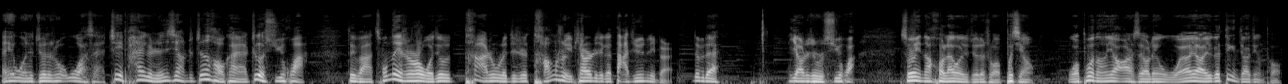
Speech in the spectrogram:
哎，我就觉得说，哇塞，这拍个人像，这真好看呀！这虚化，对吧？从那时候我就踏入了这支糖水片的这个大军里边，对不对？要的就是虚化，所以呢，后来我就觉得说，不行，我不能要二四幺零五，我要要一个定焦镜头。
